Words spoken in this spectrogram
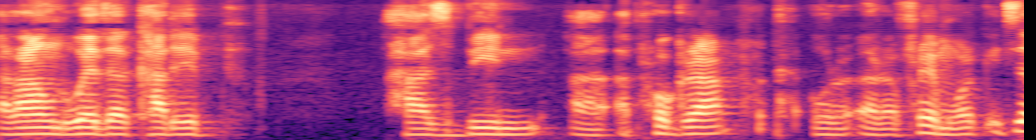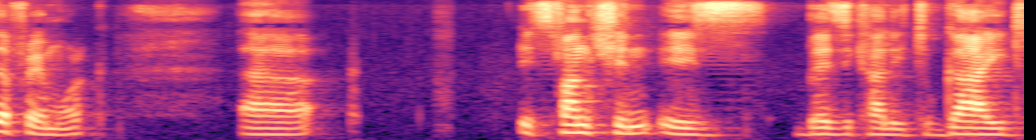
around whether CAADP has been uh, a program or, or, a framework. It's a framework. Uh, its function is basically to guide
